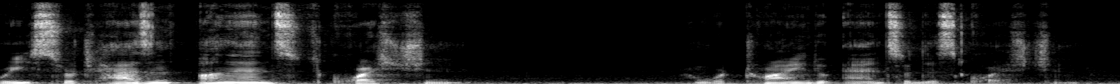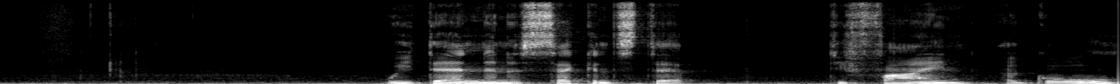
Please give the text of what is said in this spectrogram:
Research has an unanswered question, and we're trying to answer this question. We then, in a second step, define a goal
